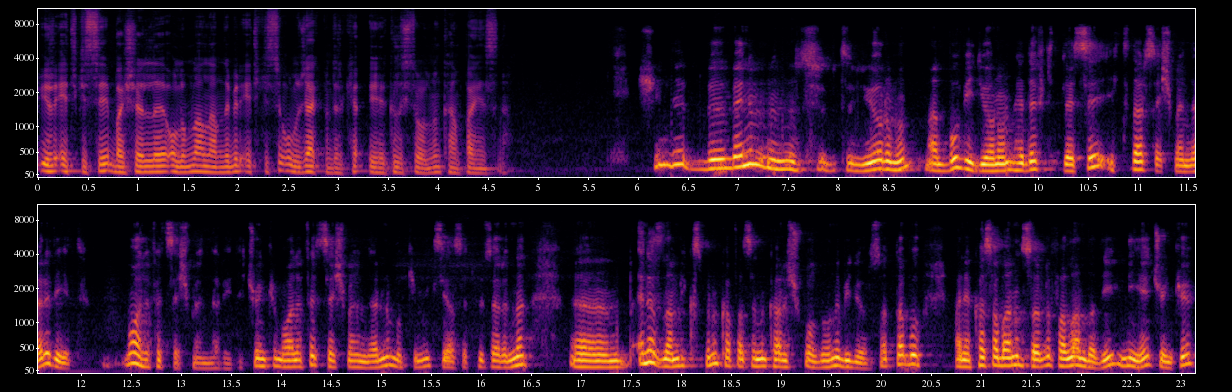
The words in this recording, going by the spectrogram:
bir etkisi, başarılı, olumlu anlamda bir etkisi olacak mıdır e, Kılıçdaroğlu'nun kampanyasına? Şimdi be- benim yorumum ha, bu videonun hedef kitlesi iktidar seçmenleri değildi. Muhalefet seçmenleriydi. Çünkü muhalefet seçmenlerinin bu kimlik siyaseti üzerinden e, en azından bir kısmının kafasının karışık olduğunu biliyoruz. Hatta bu hani kasabanın sırrı falan da değil. Niye? Çünkü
